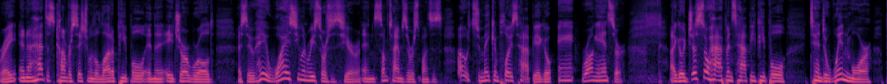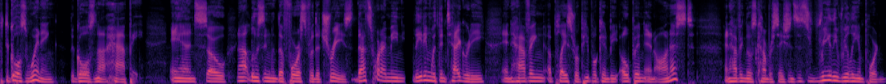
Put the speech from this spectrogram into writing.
right? And I had this conversation with a lot of people in the HR world. I say, hey, why is human resources here? And sometimes the response is, oh, to make employees happy. I go, eh, wrong answer. I go, just so happens happy people tend to win more, but the goal is winning. The goal is not happy. And so, not losing the forest for the trees. That's what I mean. Leading with integrity and having a place where people can be open and honest and having those conversations is really, really important.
